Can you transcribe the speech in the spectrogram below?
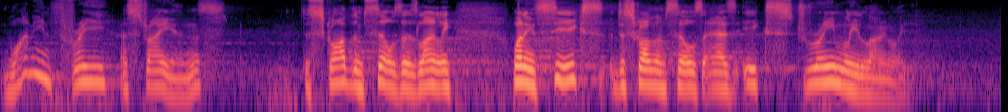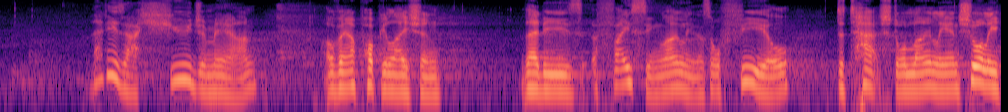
One in three Australians describe themselves as lonely. One in six describe themselves as extremely lonely. That is a huge amount of our population that is facing loneliness or feel detached or lonely. And surely,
